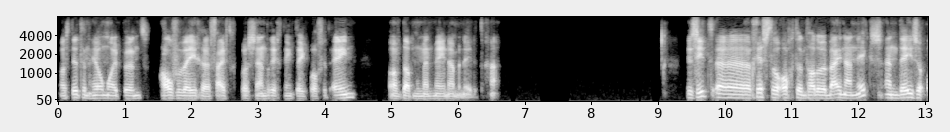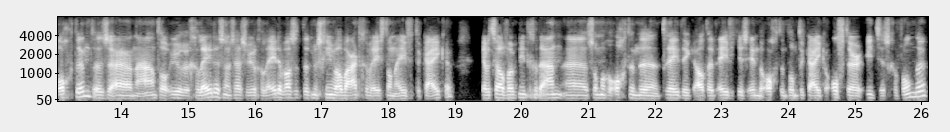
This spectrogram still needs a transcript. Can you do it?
was dit een heel mooi punt. Halverwege 50% richting take profit 1, vanaf dat moment mee naar beneden te gaan. Je ziet, gisterenochtend hadden we bijna niks. En deze ochtend, dus een aantal uren geleden, zo'n zes uur geleden, was het het misschien wel waard geweest om even te kijken. Ik heb het zelf ook niet gedaan. Uh, sommige ochtenden treed ik altijd eventjes in de ochtend om te kijken of er iets is gevonden.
